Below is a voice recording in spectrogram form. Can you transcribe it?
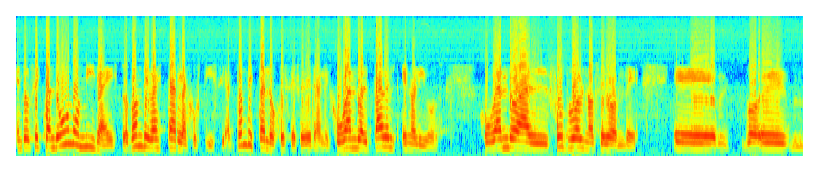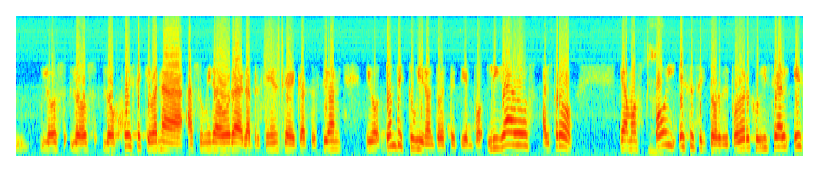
Entonces, cuando uno mira esto, ¿dónde va a estar la justicia? ¿Dónde están los jueces federales? Jugando al pádel en Olivos, jugando al fútbol no sé dónde. Eh, eh, los, los, los jueces que van a asumir ahora la presidencia de casación, digo, ¿dónde estuvieron todo este tiempo? Ligados al PRO. Digamos, hoy ese sector del Poder Judicial es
